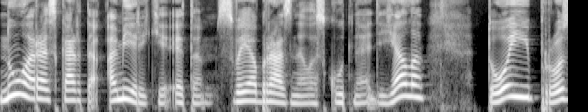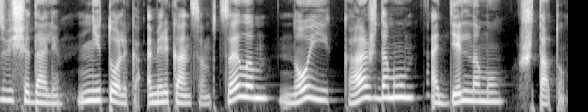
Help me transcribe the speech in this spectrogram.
ну а раз карта Америки – это своеобразное лоскутное одеяло, то и прозвище дали не только американцам в целом, но и каждому отдельному штату.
